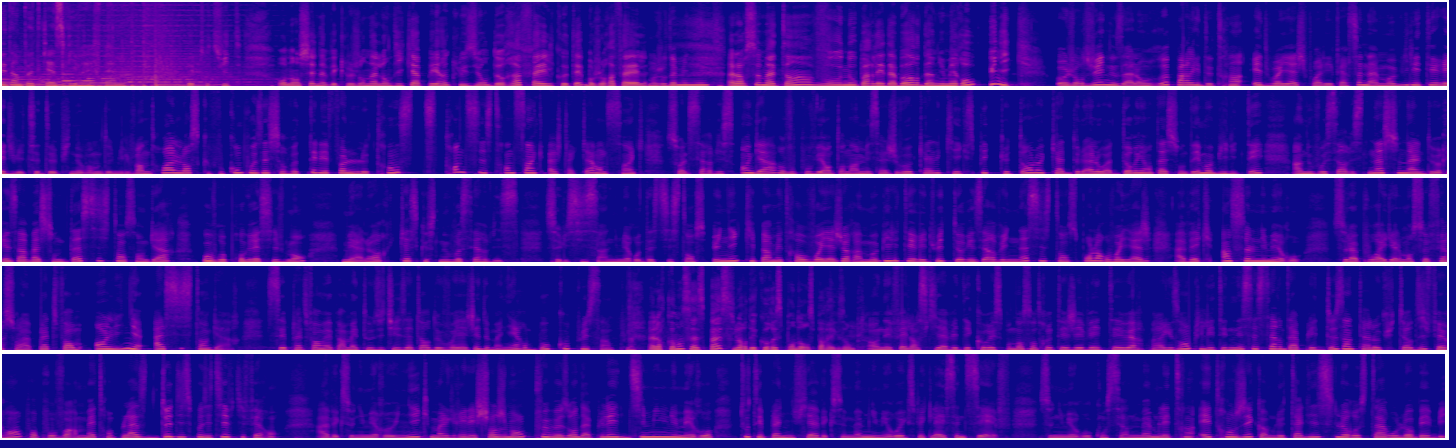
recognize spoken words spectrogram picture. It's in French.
C'est un podcast Vivre FM. Et tout de suite, on enchaîne avec le journal Handicap et Inclusion de Raphaël Côté. Bonjour Raphaël. Bonjour Dominique. Alors ce matin, vous nous parlez d'abord d'un numéro unique. Aujourd'hui, nous allons reparler de trains et de voyages pour les personnes à mobilité réduite. Depuis novembre 2023, lorsque vous composez sur votre téléphone le 3635 hashtag 45, soit le service en gare, vous pouvez entendre un message vocal qui explique que dans le cadre de la loi d'orientation des mobilités, un nouveau service national de réservation d'assistance en gare ouvre progressivement. Mais alors, qu'est-ce que ce nouveau service? Celui-ci, c'est un numéro d'assistance unique qui permettra aux voyageurs à mobilité réduite de réserver une assistance pour leur voyage avec un seul numéro. Cela pourra également se faire sur la plateforme en ligne Assistant Gare. Ces plateformes permettent aux utilisateurs de voyager de manière beaucoup plus simple. Alors comment ça se passe lors des correspondances par exemple? En effet, lorsqu'il y avait des correspondances entre TGV et TER par exemple, il était nécessaire d'appeler deux interlocuteurs différents pour pouvoir mettre en place deux dispositifs différents. Avec ce numéro unique, malgré les changements, plus besoin d'appeler 10 000 numéros. Tout est planifié avec ce même numéro, explique la SNCF. Ce numéro concerne même les trains étrangers comme le Thalys, l'Eurostar ou l'OBB.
